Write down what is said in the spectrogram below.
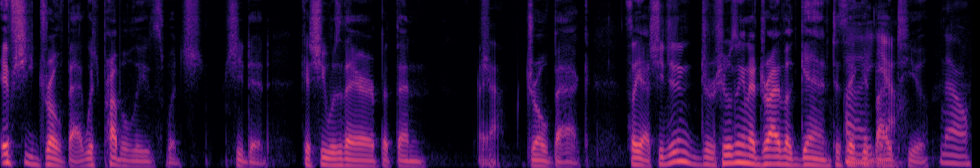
If she drove back, which probably is what she did, because she was there, but then she Yeah. drove back. So yeah, she didn't. She wasn't gonna drive again to say Uh, goodbye yeah. to you, No.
